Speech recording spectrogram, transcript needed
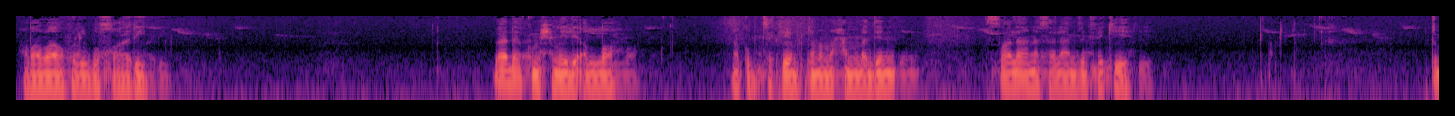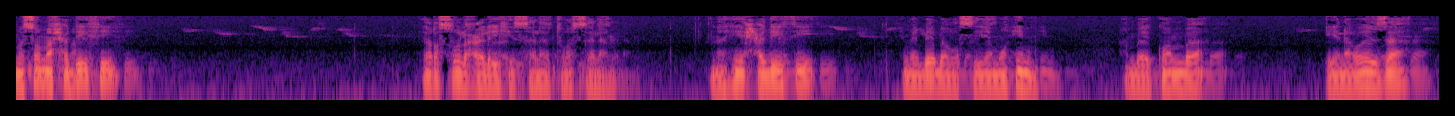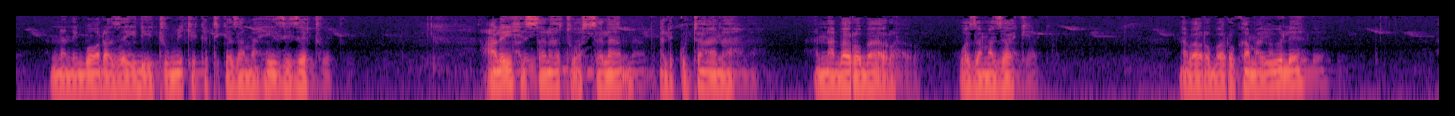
رواه البخاري. بعدكم حميدي الله. نكم تكيم محمد. صلاة سلام زنفكيه. Tumesoma hadithi ya rasul alayhi salatu wassalam. Na hii hadithi imebeba wasia muhimu ambaye kwamba inaweza na ni bora zaidi itumike katika zama hizi zetu. Alayhi salatu wassalam alikutana na barobaro wa zama zake. Na barobaro kama yule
